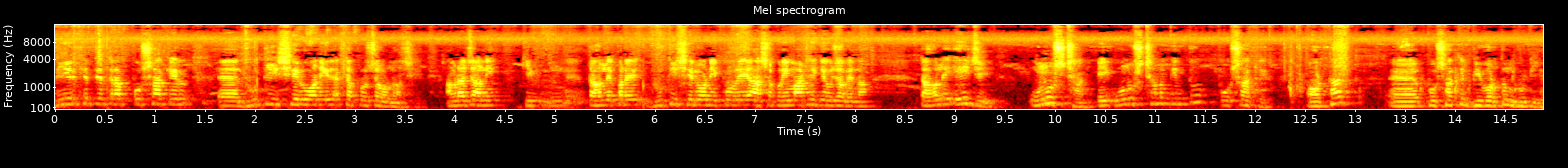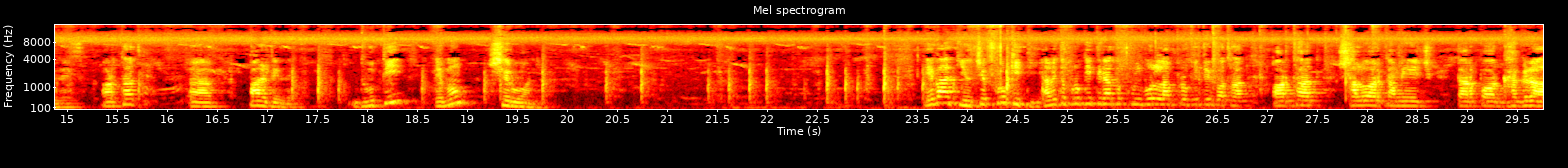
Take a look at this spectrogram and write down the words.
বিয়ের ক্ষেত্রে তারা পোশাকের ধুতি, শেরওয়ানির একটা প্রচলন আছে। আমরা জানি কি তাহলে পরে ধুতি, শেরওয়ানি পরে আশা করি মাঠে কেউ যাবে না। তাহলে এই যে অনুষ্ঠান, এই অনুষ্ঠানও কিন্তু পোশাকের, অর্থাৎ পোশাকের বিবর্তন ঘটিয়ে দেয়, অর্থাৎ পাল্টে দেয়। ধুতি এবং শেরওয়ানি। এবার কি হচ্ছে প্রকৃতি? আমি তো প্রকৃতির এতক্ষণ বললাম, প্রকৃতির কথা। অর্থাৎ সালোয়ার কামিজ, তারপর ঘাগরা,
